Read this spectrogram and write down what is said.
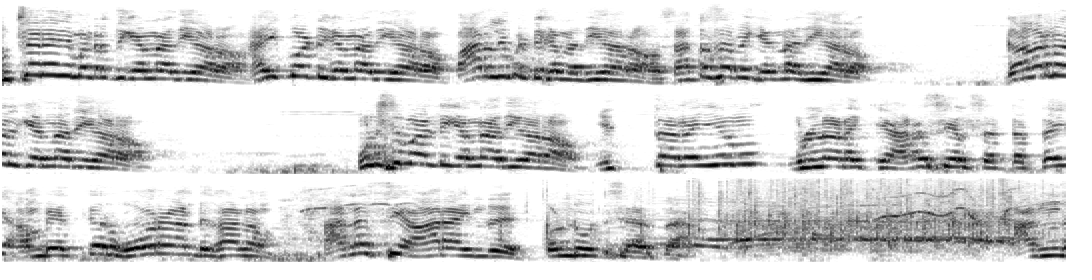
உச்ச நீதிமன்றத்துக்கு என்ன அதிகாரம்? ஹைகோர்ட்டுக்கு என்ன அதிகாரம்? பார்லிமெண்ட்டுக்கு என்ன அதிகாரம்? சட்டசபைக்கு என்ன அதிகாரம்? கவர்னருக்கு என்ன அதிகாரம்? முனிசிபாலிட்டிக்கு என்ன அதிகாரம்? இத்தனையும் உள்ளடக்கிய அரசியல் சட்டத்தை அம்பேத்கர் ஓராண்டு காலம் அலசி ஆராய்ந்து கொண்டு வந்து சேர்த்தார். அந்த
